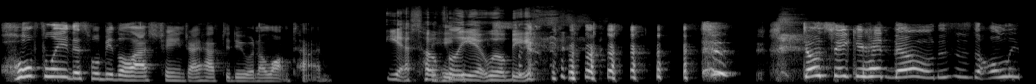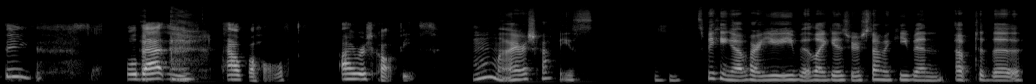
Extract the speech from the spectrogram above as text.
hopefully this will be the last change I have to do in a long time. yes, hopefully it will be. Don't shake your head. No, this is the only thing. Well, that and alcohol, Irish coffees. mm, Irish coffees. Mhm. Speaking of, are you even like is your stomach even up to the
